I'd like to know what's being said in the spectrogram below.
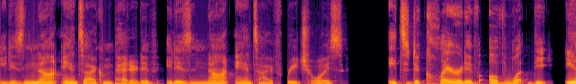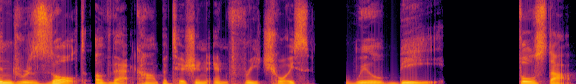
It is not anti competitive. It is not anti free choice. It's declarative of what the end result of that competition and free choice will be. Full stop.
